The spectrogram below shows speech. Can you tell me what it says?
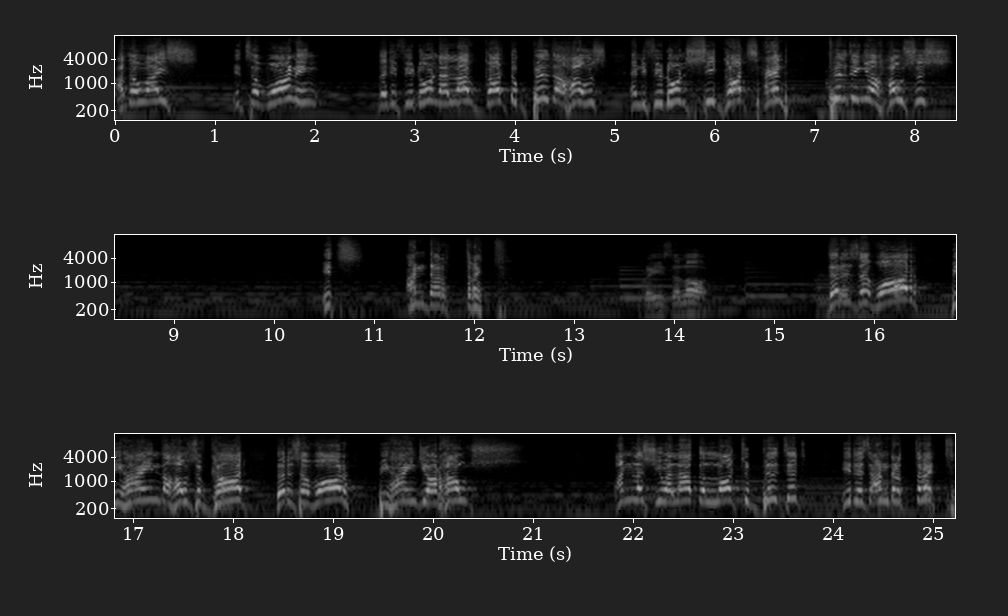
Otherwise, it's a warning that if you don't allow God to build the house and if you don't see God's hand building your houses, it's under threat. Praise the Lord. There is a war behind the house of God, there is a war behind your house. Unless you allow the Lord to build it, it is under threat.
